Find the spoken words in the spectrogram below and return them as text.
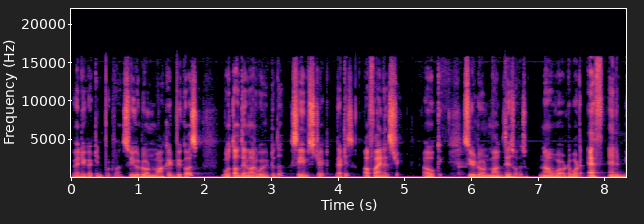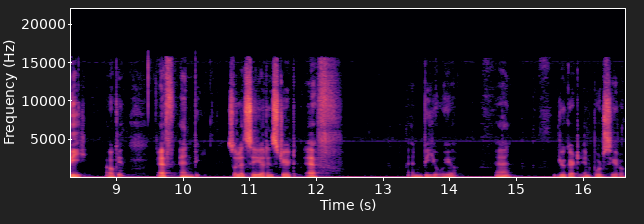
when you get input 1 so you don't mark it because both of them are going to the same state that is a final state okay. So you don't mark this also. Now what about f and b? Okay. F and b. So let's say you're in state f and b over here and you get input 0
